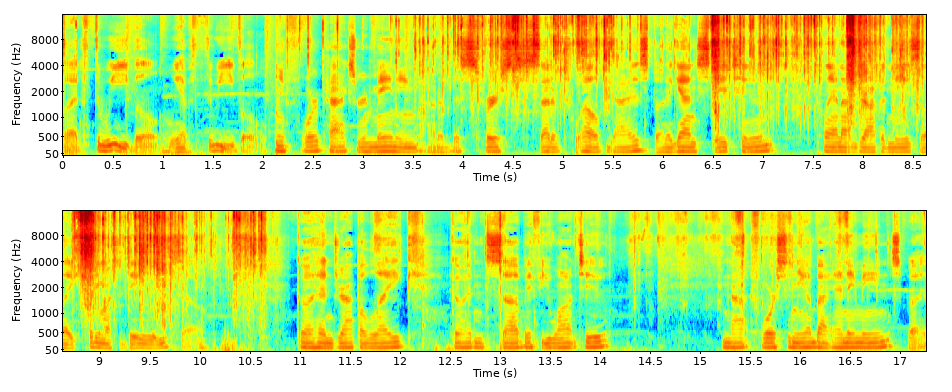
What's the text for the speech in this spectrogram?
but Thievul. We have Thievul. Only four packs remaining out of this first set of 12, guys. But again, stay tuned. Plan on dropping these like pretty much daily, so go ahead and drop a like. Go ahead and sub if you want to. not forcing you by any means, but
